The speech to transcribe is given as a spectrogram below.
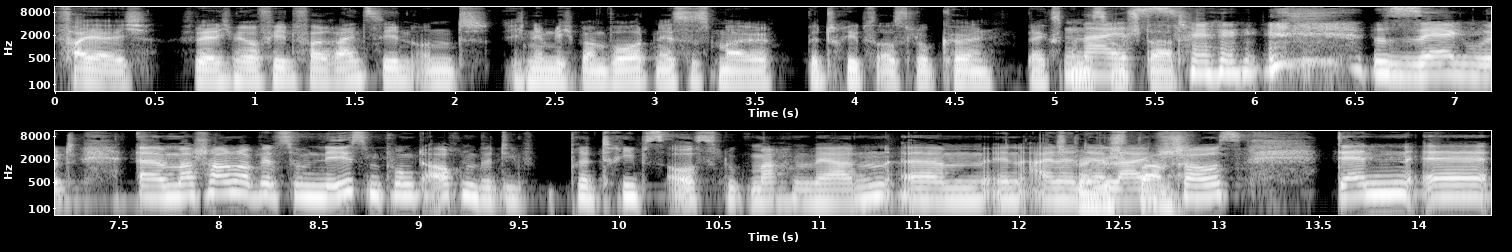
Feier ich. Werde ich mir auf jeden Fall reinziehen und ich nehme dich beim Wort. Nächstes Mal Betriebsausflug Köln. Backspin nice. ist am Start. Sehr gut. Äh, mal schauen, ob wir zum nächsten Punkt auch einen Betriebsausflug machen werden ähm, in einer der Live-Shows. Denn äh,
